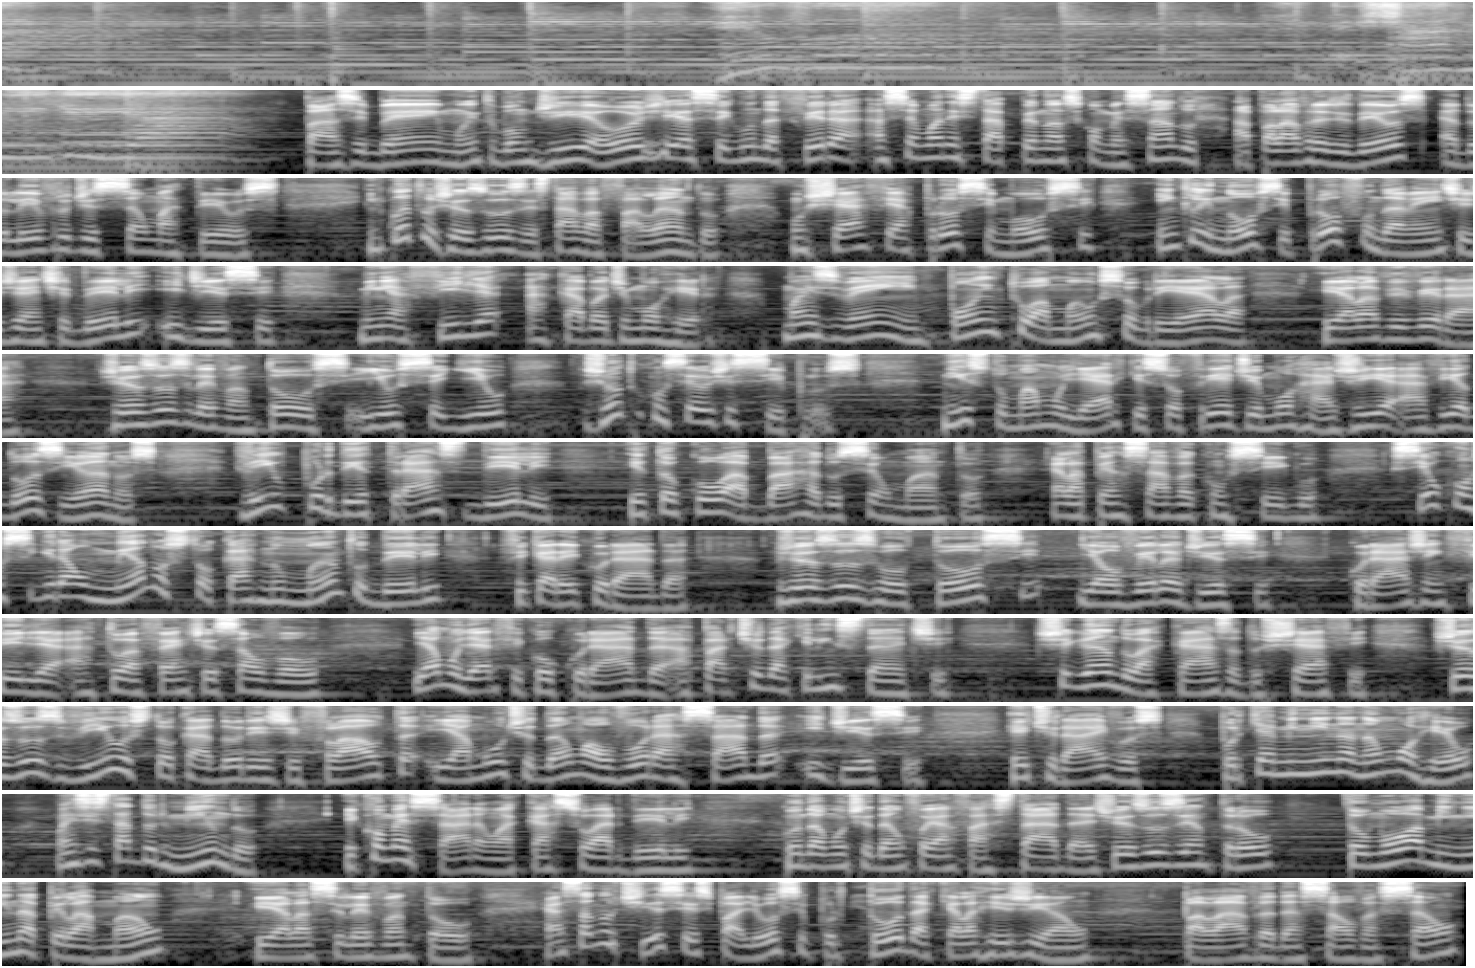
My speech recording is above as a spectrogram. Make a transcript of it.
Guiar. Paz e bem, muito bom dia. Hoje é segunda-feira, a semana está apenas começando. A palavra de Deus é do livro de São Mateus. Enquanto Jesus estava falando, um chefe aproximou-se, inclinou-se profundamente diante dele e disse: Minha filha acaba de morrer, mas vem, põe tua mão sobre ela e ela viverá. Jesus levantou-se e o seguiu junto com seus discípulos. Nisto, uma mulher que sofria de hemorragia havia 12 anos veio por detrás dele e tocou a barra do seu manto. Ela pensava consigo: se eu conseguir ao menos tocar no manto dele, ficarei curada. Jesus voltou-se e, ao vê-la, disse: Coragem, filha, a tua fé te salvou. E a mulher ficou curada a partir daquele instante. Chegando à casa do chefe, Jesus viu os tocadores de flauta e a multidão alvoraçada e disse: Retirai-vos, porque a menina não morreu, mas está dormindo. E começaram a caçoar dele. Quando a multidão foi afastada, Jesus entrou, tomou a menina pela mão e ela se levantou. Essa notícia espalhou-se por toda aquela região. Palavra da salvação,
